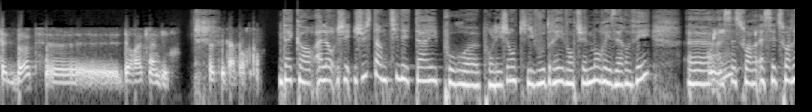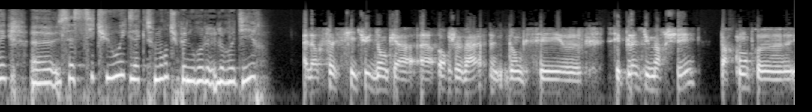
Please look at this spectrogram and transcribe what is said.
cette box euh, d'oracle hindou. Ça, c'est important. D'accord. Alors j'ai juste un petit détail pour euh, pour les gens qui voudraient éventuellement réserver euh, à, cette soirée, à cette soirée. Euh, ça se situe où exactement? Tu peux nous le redire? Alors ça se situe donc à, à Orgeval, donc c'est euh, c'est place du marché. Par contre, euh,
